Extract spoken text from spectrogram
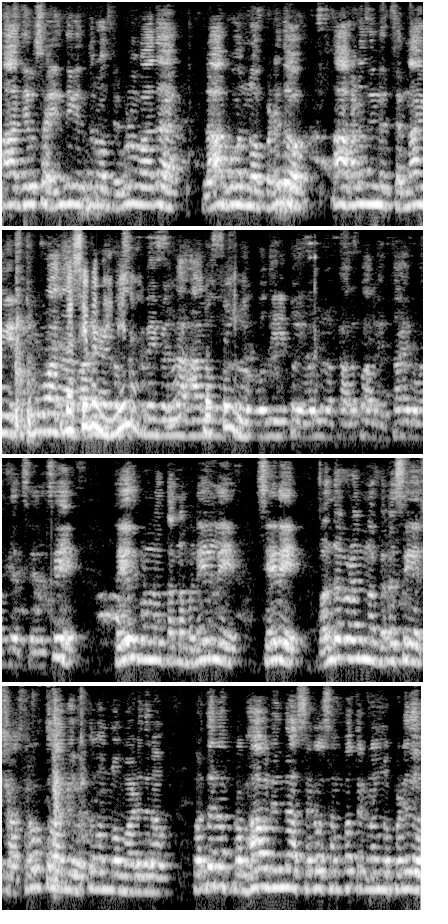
ಆ ದಿವಸ ಎಂದಿಗಿಂತಲೂ ತ್ರಿಗುಣವಾದ ಲಾಭವನ್ನು ಪಡೆದು ಆ ಹಣದಿಂದ ಚೆನ್ನಾಗಿ ಮೃದುವಾದ ಬಾಳೆಹಣ್ಣು, ಸಕ್ಕರೆ, ಬೆಲ್ಲ, ಹಾಲು, ಮೊಸರು, ಗೋಧಿ ಹಿಟ್ಟು ಇವೆಲ್ಲವನ್ನು ಕಾಲಪಾಲು ಹೆಚ್ಚಾಗಿರುವಂತೆ ಸೇರಿಸಿ ತೆಗೆದುಕೊಂಡು ತನ್ನ ಮನೆಯಲ್ಲಿ ಸೇರಿ ಬಂಧುಗಳನ್ನು ಕರೆಸಿ ಶಾಸ್ತ್ರೋಕ್ತವಾಗಿ ವ್ರತವನ್ನು ಮಾಡಿದನು. ವ್ರತದ ಪ್ರಭಾವದಿಂದ ಸಕಲ ಸಂಪತ್ತುಗಳನ್ನು ಪಡೆದು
